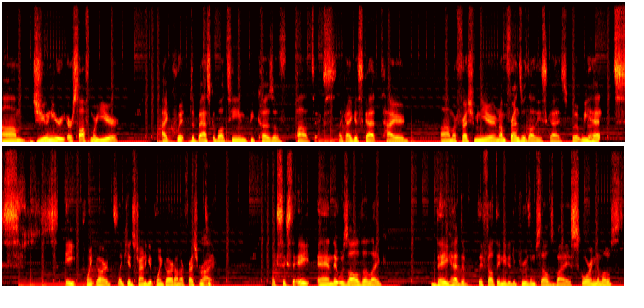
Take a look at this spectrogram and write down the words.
Um, junior or sophomore year, I quit the basketball team because of politics. Like I just got tired. Um, our freshman year, and I'm friends with all these guys, but we Right. had eight point guards, like kids trying to get point guard on our freshman Right. team, like six to eight, and it was all the like they had to they felt they needed to prove themselves by scoring the most.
